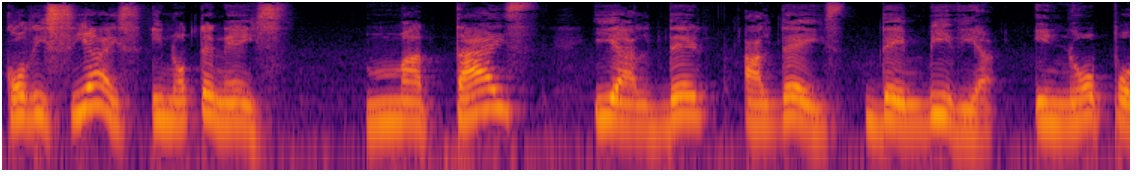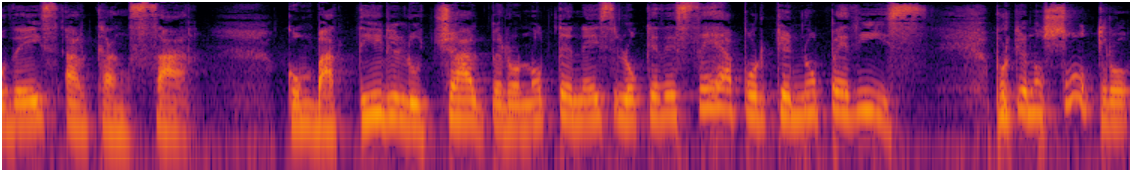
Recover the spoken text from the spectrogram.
codiciáis y no tenéis, matáis y aldéis de envidia y no podéis alcanzar, combatir y luchar, pero no tenéis lo que desea porque no pedís. Porque nosotros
